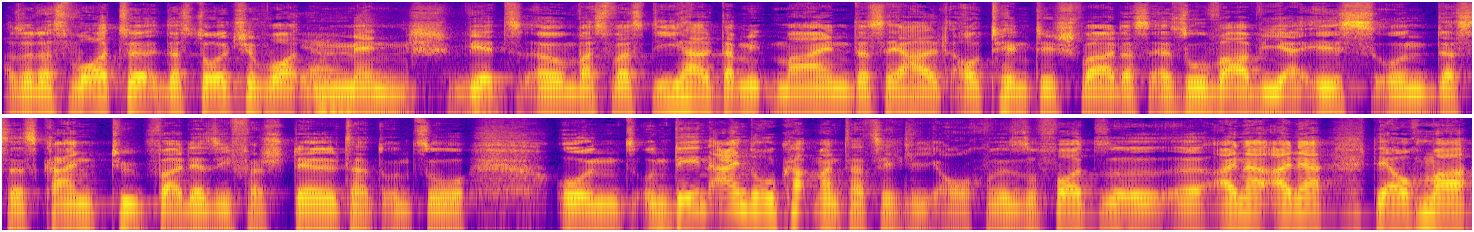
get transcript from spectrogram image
Also das Wort, das deutsche Wort ja. Mensch wird, äh, was, was die halt damit meinen, dass er halt authentisch war, dass er so war, wie er ist und dass das kein Typ war, der sich verstellt hat und so. Und, und den Eindruck hat man tatsächlich auch. Sofort äh, einer, einer, der auch mal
